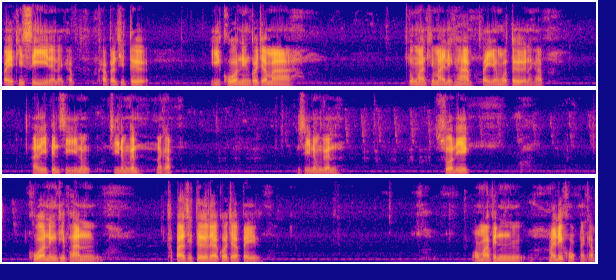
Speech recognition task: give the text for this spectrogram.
ไปที่ C เนี่ยนะครับคาปาซิเตอร์อีกขั้วหนึ่งก็จะมาลงมาที่หมายเลขห้าไปยังมอเตอร์นะครับ อันนี้เป็นสีน้ำสีน้ำเงินนะครับ สีน้ำเงิน ส่วนอีก ขั้วหนึ่งที่ผ่านคาปาซิเตอร์แล้วก็จะไป ออกมาเป็นหมายเลขหกนะครับ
